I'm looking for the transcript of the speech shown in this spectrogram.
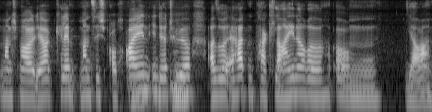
manchmal ja, klemmt man sich auch ein in der Tür. Also er hat ein paar kleinere ähm, ja,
